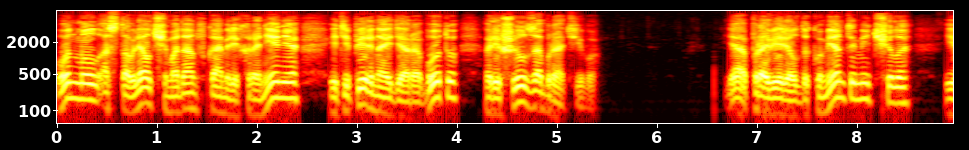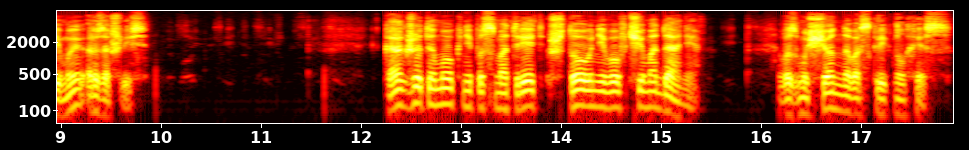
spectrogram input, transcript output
Он, мол, оставлял чемодан в камере хранения и теперь, найдя работу, решил забрать его. Я проверил документы Митчелла, и мы разошлись. «Как же ты мог не посмотреть, что у него в чемодане?» — возмущенно воскликнул Хесс.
